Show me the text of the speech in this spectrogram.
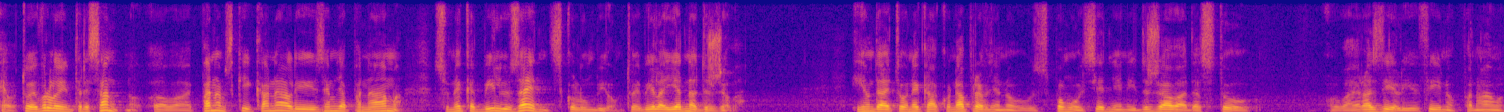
evo, to je vrlo interesantno, ovaj, Panamski kanal i zemlja Panama su nekad bili u zajednici s Kolumbijom. To je bila jedna država. I onda je to nekako napravljeno uz pomoć Sjedinjenih država da se to ovaj, razdijeli fino Panama,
